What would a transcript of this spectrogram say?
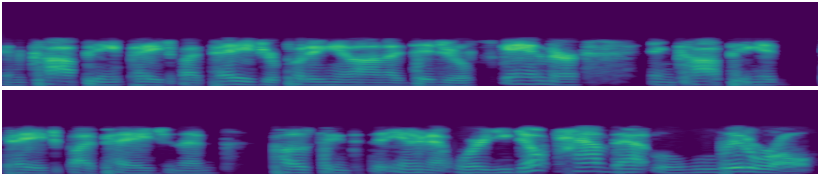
and copying page by page or putting it on a digital scanner and copying it page by page and then posting to the internet where you don't have that literal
